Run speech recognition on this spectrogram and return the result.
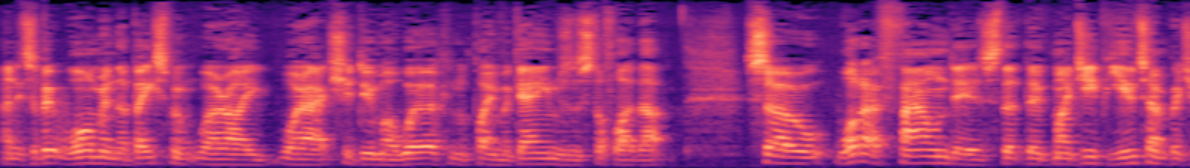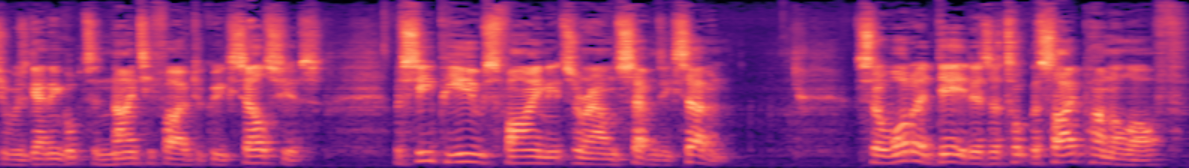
and it's a bit warmer in the basement where I where I actually do my work and play my games and stuff like that. So what I've found is that the, my GPU temperature was getting up to 95 degrees Celsius. The CPU's fine; it's around 77. So what I did is I took the side panel off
